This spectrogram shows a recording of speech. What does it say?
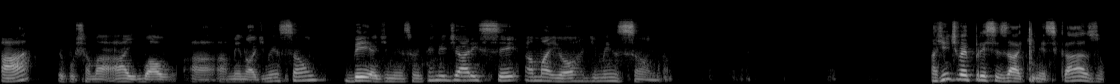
A, eu vou chamar A igual a, a menor dimensão, B a dimensão intermediária e C a maior dimensão. A gente vai precisar aqui nesse caso,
